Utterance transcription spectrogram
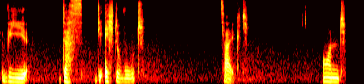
wie das die echte Wut zeigt. Und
